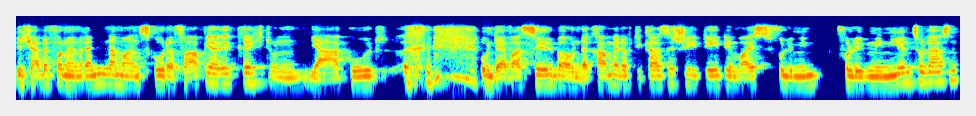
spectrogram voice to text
Ich hatte von den Rentnern mal einen Skoda Fabia gekriegt und ja, gut. Und der war silber und da kam mir doch die klassische Idee, den weiß fulminieren zu lassen,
